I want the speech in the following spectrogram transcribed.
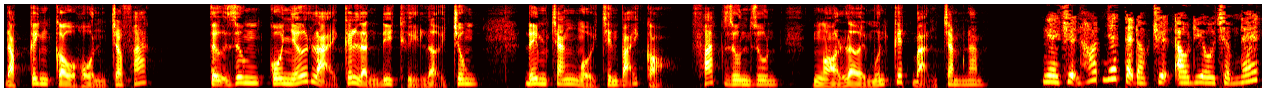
đọc kinh cầu hồn cho phát Tự dưng cô nhớ lại cái lần đi thủy lợi chung, đêm trăng ngồi trên bãi cỏ, phát run run, ngỏ lời muốn kết bạn trăm năm. Nghe chuyện hot nhất tại đọc truyện audio.net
